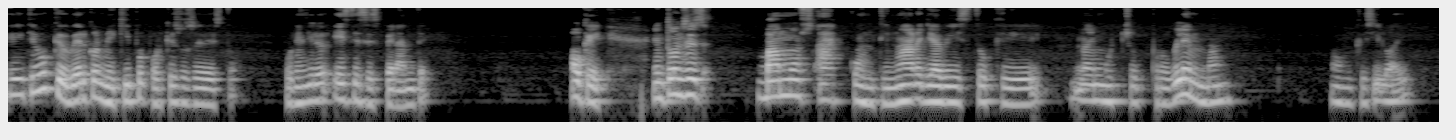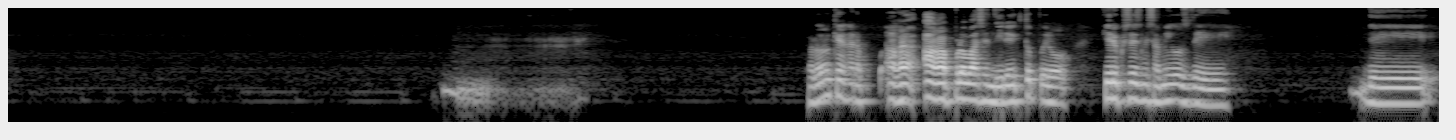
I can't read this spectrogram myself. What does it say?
Tengo que ver con mi equipo por qué sucede esto. Porque en serio es desesperante. Ok, entonces vamos a continuar. Ya visto que no hay mucho problema. Aunque sí lo hay. Perdón que haga, haga, pruebas en directo, pero quiero que ustedes, mis amigos de, de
